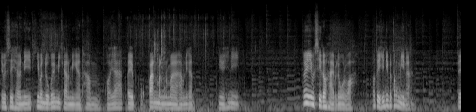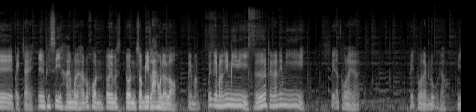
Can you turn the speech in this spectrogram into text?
ABC แถวนี้ที่มันดูไม่มีการมีงานทำขออนุญาตไปปลุกปั้นมันมาทำนี่กันนี่ที่นี่เฮ้ย ABC เราหายไปหมดวะปกติที่นี่มันต้องมีนะ เอ้ยแปลกใจ NPC หายหมดเลยครับทุกคน โดนโดนซอมบี้ล่าหมดแล้วหรอ ไม่มั้ง เฮ้ยในมันนี่มีนี่ เออในนั้นนี่มี เฮ้ยเอาตัวอะไรนะ เฮ้ยตัวอะไรไม่รู้เดี๋ยวมี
